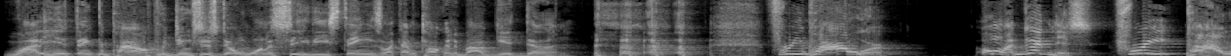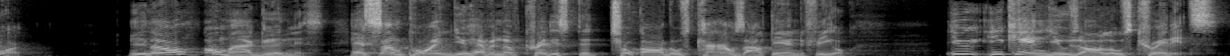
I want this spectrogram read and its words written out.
Why do you think the power producers don't want to see these things like I'm talking about get done? Free power. Oh my goodness. Free power. You know? Oh my goodness. At some point, you have enough credits to choke all those cows out there in the field. You, you can't use all those credits.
